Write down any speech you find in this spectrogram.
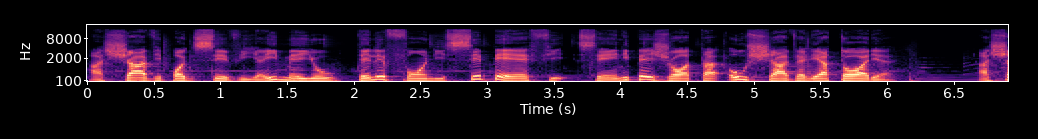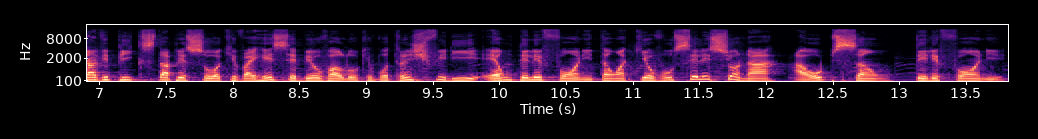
A chave pode ser via e-mail, telefone, CPF, CNPJ ou chave aleatória. A chave Pix da pessoa que vai receber o valor que eu vou transferir é um telefone, então aqui eu vou selecionar a opção telefone.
